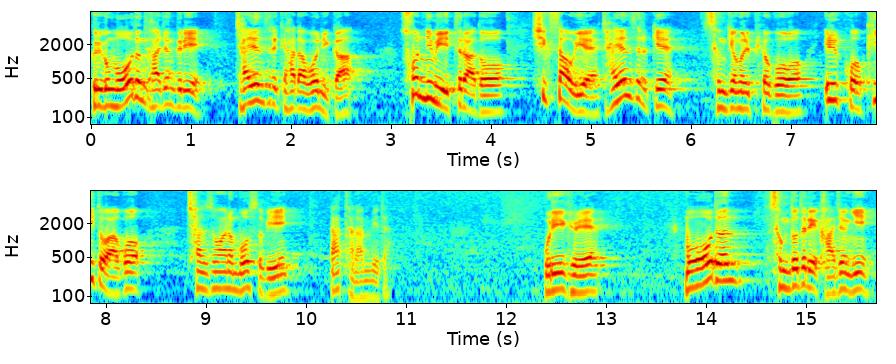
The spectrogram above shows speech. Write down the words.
그리고 모든 가정들이 자연스럽게 하다 보니까 손님이 있더라도 식사 후에 자연스럽게 성경을 펴고 읽고 기도하고 찬송하는 모습이 나타납니다. 우리 교회 모든 성도들의 가정이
